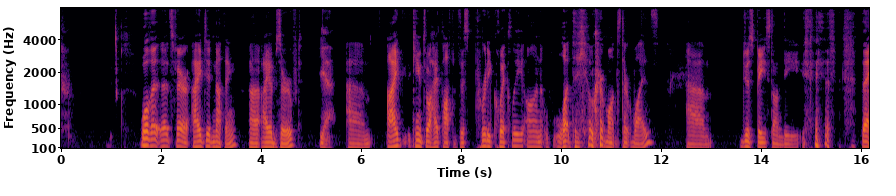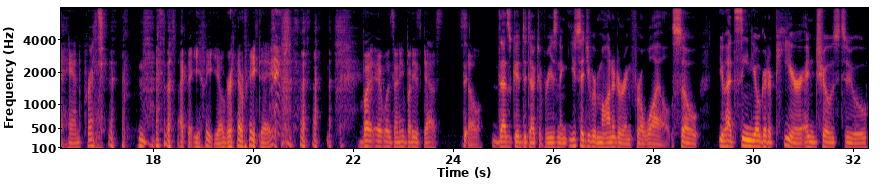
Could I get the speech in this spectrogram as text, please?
Well, that, that's fair. I did nothing. Uh, I observed. Yeah. Um, I came to a hypothesis pretty quickly on what the yogurt monster was, um, just based on the the handprint, the fact that you eat yogurt every day. but it was anybody's guess. So that's good deductive reasoning. You said you were monitoring for a while, so you had seen yogurt appear and chose to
